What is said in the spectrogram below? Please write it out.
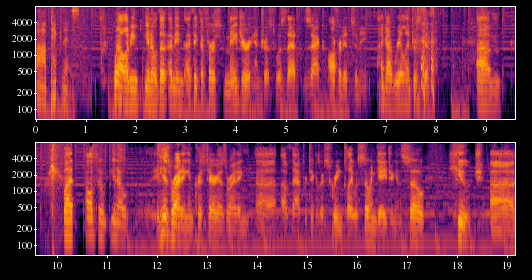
uh, pick this? Well, I mean, you know, the I mean, I think the first major interest was that Zach offered it to me. I got real interested. um, but also, you know, his writing and Chris Terrio's writing uh, of that particular screenplay was so engaging and so huge. Uh,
